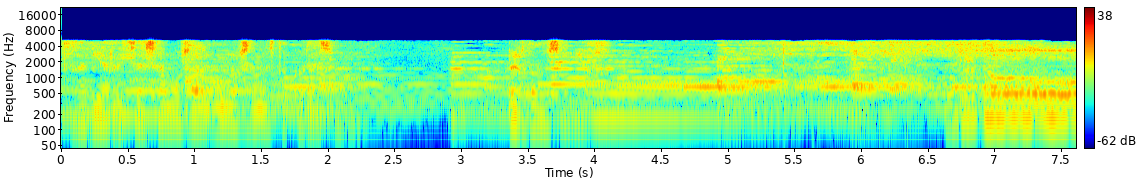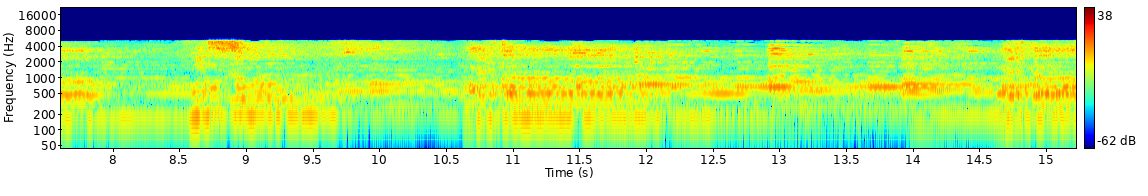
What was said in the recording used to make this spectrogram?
Todavía rechazamos a algunos en nuestro corazón. Perdón, Señor. Perdón, Jesús, perdón, perdóname,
